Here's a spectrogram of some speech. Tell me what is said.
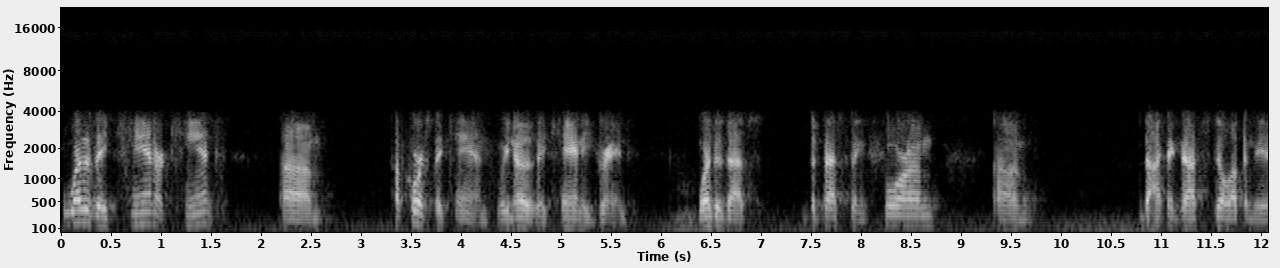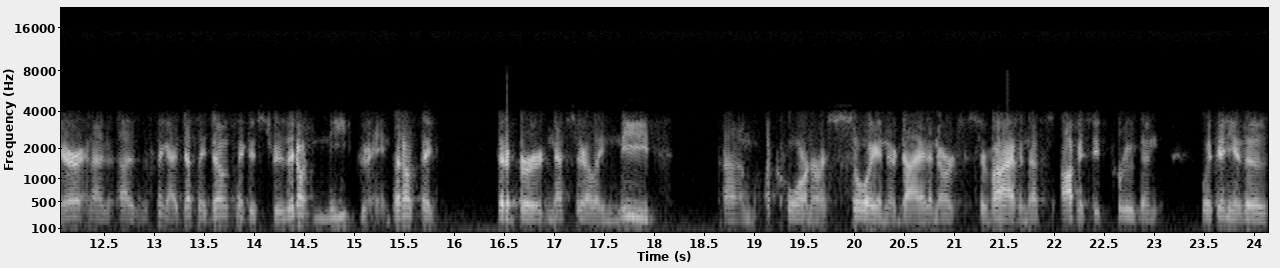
whether they can or can't, um, of course they can. We know that they can eat grains. Whether that's the best thing for them, um, I think that's still up in the air. And I, I, the thing I definitely don't think is true, they don't need grains. I don't think that a bird necessarily needs um, a corn or a soy in their diet in order to survive, and that's obviously proven with any of those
